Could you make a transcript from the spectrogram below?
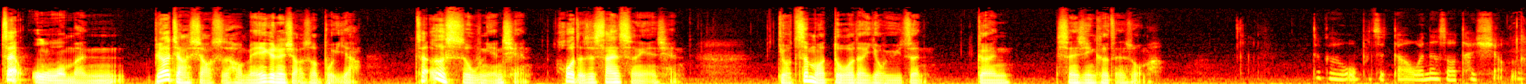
在我们不要讲小时候，每一个人小时候不一样，在二十五年前或者是三十年前，有这么多的忧郁症跟身心科诊所吗？这个我不知道，我那时候太小了。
